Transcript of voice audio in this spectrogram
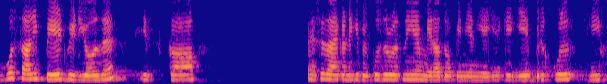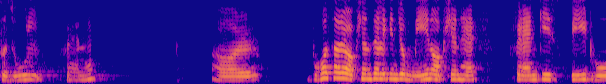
वो सारी पेड वीडियोस हैं। इसका पैसे ज़ाया करने की बिल्कुल ज़रूरत नहीं है। मेरा तो ओपिनियन यही है कि ये बिल्कुल ही फजूल फ़ैन है। और बहुत सारे ऑप्शंस हैं, लेकिन जो मेन ऑप्शन है फ़ैन की स्पीड हो,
